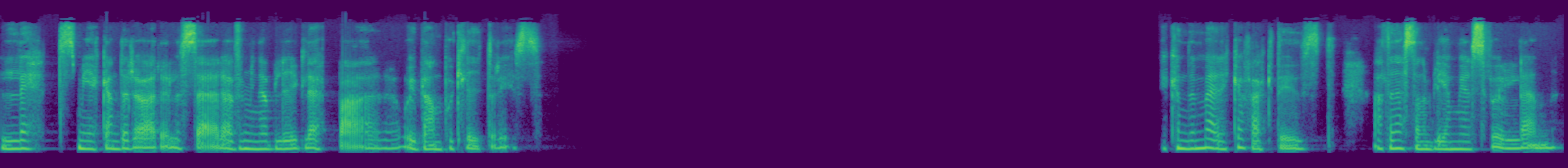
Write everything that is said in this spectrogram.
lätt smekande rörelser över mina blygläppar och ibland på klitoris. Jag kunde märka faktiskt att det nästan blev mer svullen.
